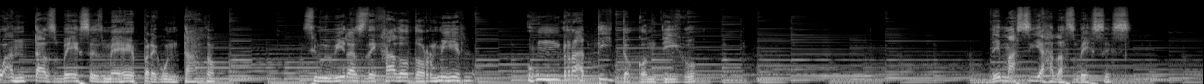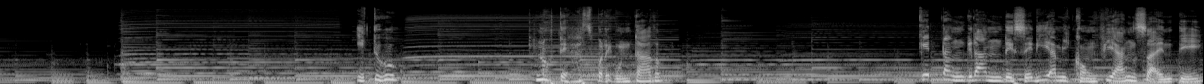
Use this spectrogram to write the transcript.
¿cuántas veces me he preguntado si me hubieras dejado dormir un ratito contigo? Demasiadas veces. ¿Y tú? ¿No te has preguntado? ¿qué tan grande sería mi confianza en ti?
